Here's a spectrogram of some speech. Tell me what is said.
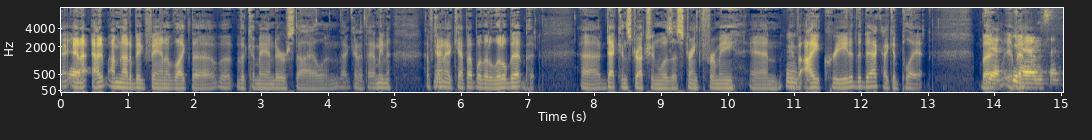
yeah. and I, am not a big fan of like the the commander style and that kind of thing. I mean, I've kind of yeah. kept up with it a little bit, but uh, deck construction was a strength for me. And mm. if I created the deck, I could play it. But yeah, if, it,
